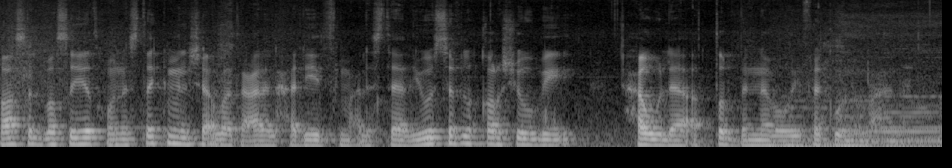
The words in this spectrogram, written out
فاصل بسيط ونستكمل إن شاء الله تعالى الحديث مع الأستاذ يوسف القرشوبي حول الطب النبوي فكونوا معنا.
